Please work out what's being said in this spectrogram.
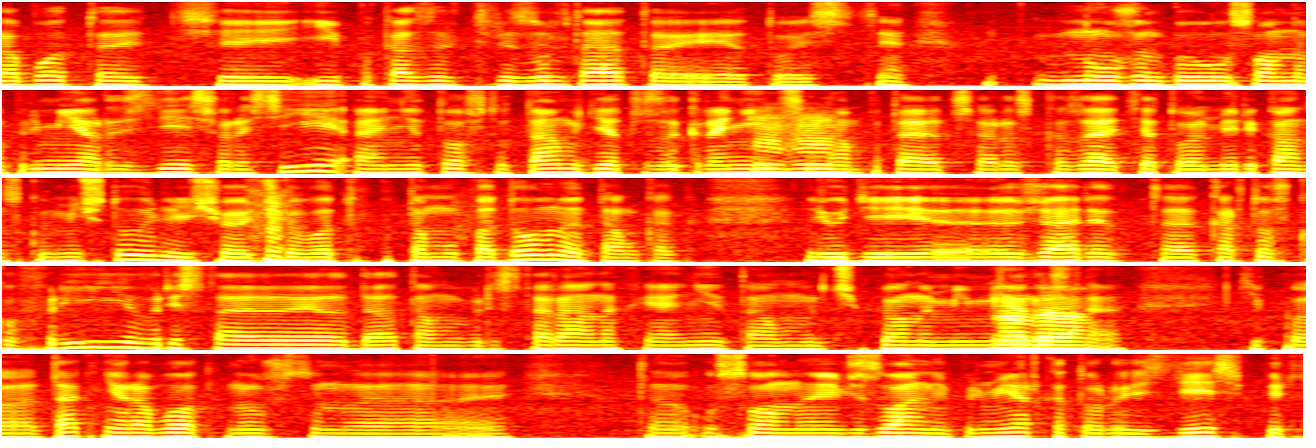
работать и показывать результаты, то есть э, нужен был условно пример здесь в России, а не то, что там где-то за границей mm-hmm. нам пытаются рассказать эту американскую мечту или еще чего-то тому подобное, там как люди э, жарят э, картошку фри в ресторане, да, там в ресторанах, и они там чемпионами ну мира, ну, да. типа так не работает, нужно условно визуальный пример, который здесь перед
